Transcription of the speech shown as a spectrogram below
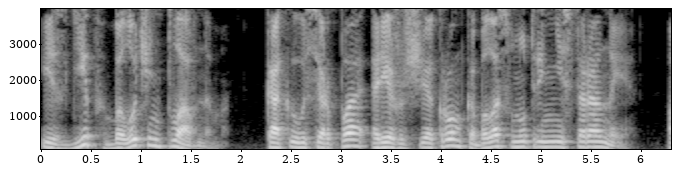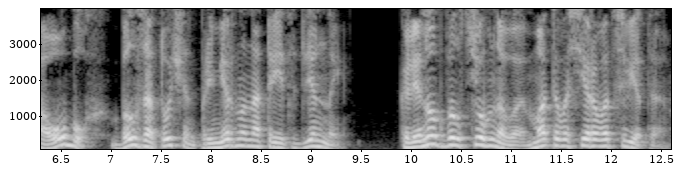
Изгиб был очень плавным. Как и у серпа, режущая кромка была с внутренней стороны, а обух был заточен примерно на треть длины. Клинок был темного, матово-серого цвета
